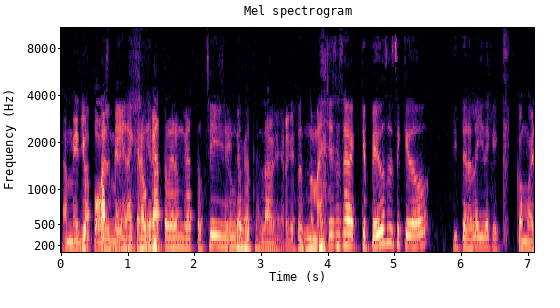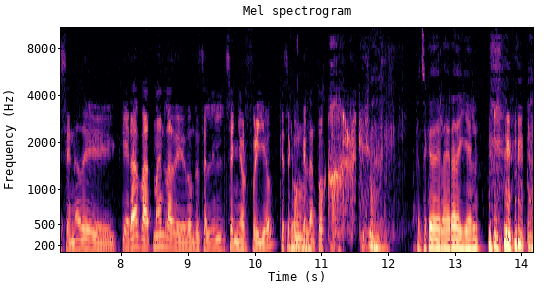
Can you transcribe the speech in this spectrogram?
a medio Una poste. palmera. Era un gato, era un gato. Sí, era un gato. gato. La verga. Pues no manches, o sea, ¿qué pedo se, se quedó literal ahí de que... Como escena de... que era Batman, la de donde sale el señor frío, que se congelan todos. Pensé que de la era de hielo.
